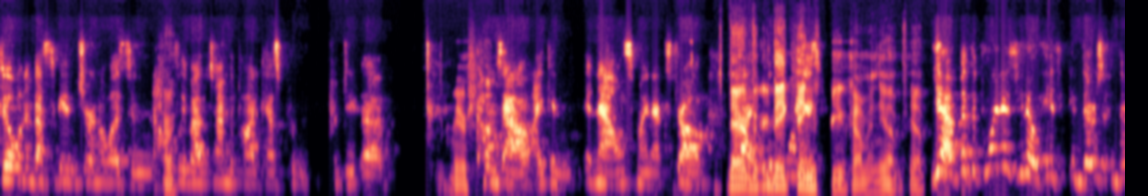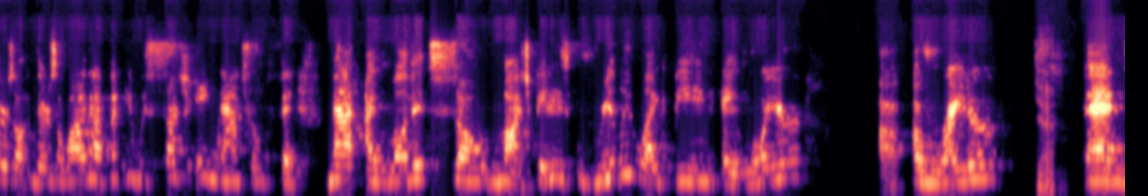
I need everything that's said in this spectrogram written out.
still an investigative journalist. And hopefully by the time the podcast uh, comes out, I can announce my next job. There Very, very big things is, for you coming. Yep, yep. Yeah, but the point is, you know, it, it, there's there's a, there's a lot of that, but it was such a natural fit. Matt, I love it so much. It is really like being a lawyer, a, a writer, yeah, and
